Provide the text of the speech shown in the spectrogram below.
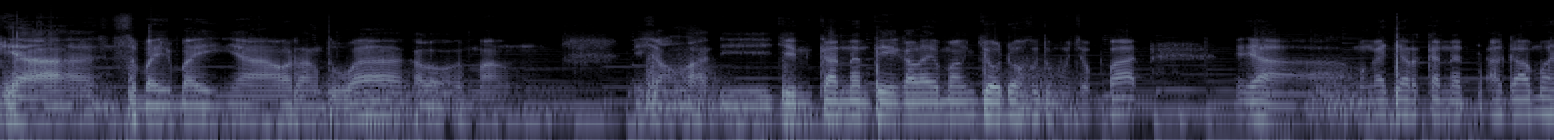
Ya sebaik-baiknya orang tua kalau emang Insya Allah diizinkan nanti kalau emang jodoh ketemu cepat ya mengajarkan agama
